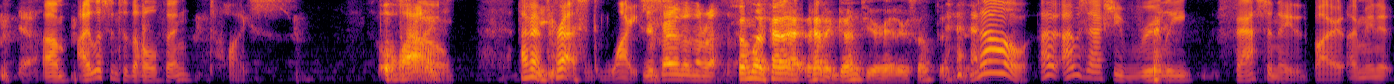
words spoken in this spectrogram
Yeah. Um, I listened to the whole thing twice. Wow. So, I'm Jeez. impressed. twice. You're better than the rest of us. Someone had had a gun to your head or something. No, I, I was actually really fascinated by it. I mean, it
